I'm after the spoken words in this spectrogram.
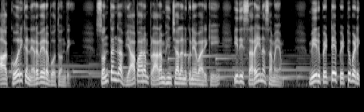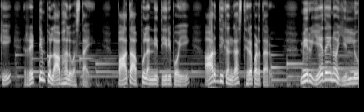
ఆ కోరిక నెరవేరబోతోంది. సొంతంగా వ్యాపారం ప్రారంభించాలనుకునే వారికి ఇది సరైన సమయం. మీరు పెట్టే పెట్టుబడికి రెట్టింపు లాభాలు వస్తాయి. పాత అప్పులన్నీ తీరిపోయి ఆర్థికంగా స్థిరపడతారు. మీరు ఏదైనా ఇల్లు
